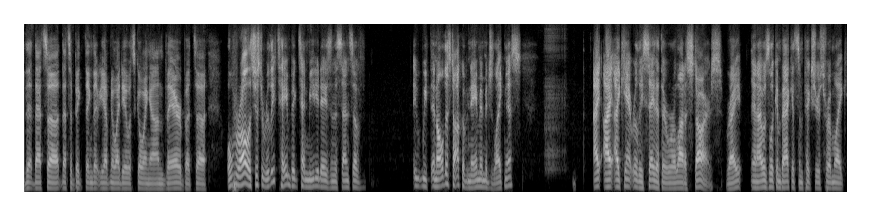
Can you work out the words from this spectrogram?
that that's a that's a big thing that you have no idea what's going on there. But uh, overall, it's just a really tame Big Ten media days in the sense of we and all this talk of name, image, likeness. I, I I can't really say that there were a lot of stars, right? And I was looking back at some pictures from like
